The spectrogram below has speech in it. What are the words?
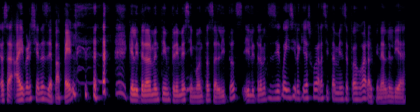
o sea, hay versiones de papel que literalmente imprimes y montas solitos. Y literalmente dice, güey, si lo quieres jugar así también se puede jugar. Al final del día,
